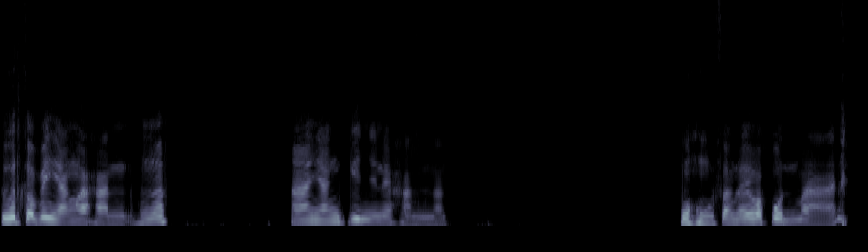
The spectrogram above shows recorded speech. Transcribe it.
ตูดเขาไปยังละหั้นหือหายังกินอยู่ในหันนั่นบ่ฮู้ส่ำใดว่าคนหมานี่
